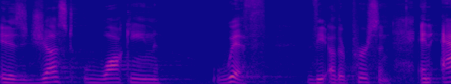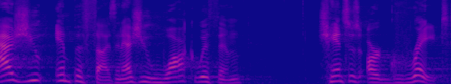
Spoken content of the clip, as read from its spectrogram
it is just walking with the other person. And as you empathize and as you walk with them, chances are great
